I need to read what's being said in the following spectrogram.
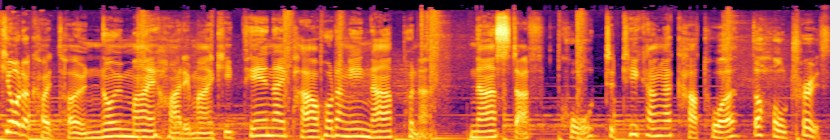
Kia ora koutou, no mai haere mai ki tēnei pāhorangi nā puna, nā stuff, ko Te Tikanga Katoa, The Whole Truth.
